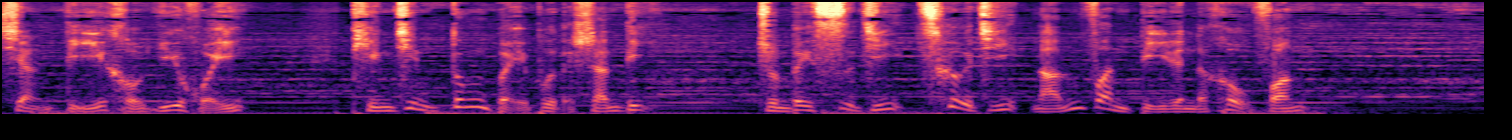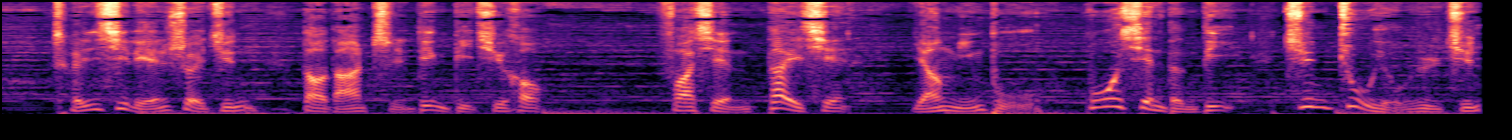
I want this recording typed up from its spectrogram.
向敌后迂回，挺进东北部的山地，准备伺机侧击南犯敌人的后方。陈锡联率军到达指定地区后，发现代县。阳明堡、郭县等地均驻有日军，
